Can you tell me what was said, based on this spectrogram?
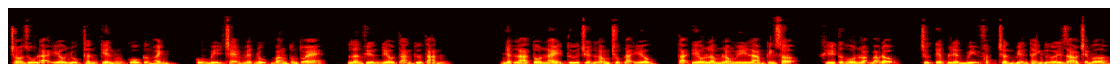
cho dù đại yêu nhục thân kiên cố cường hành, cũng bị chém huyết nhục văng tung tóe, lân phiến điêu tàn tứ tán. Nhất là tôn này tứ chuyển long trúc đại yêu, tại tiêu lâm long uy làm kinh sợ, khí tức hỗn loạn bạo động, trực tiếp liền bị phất trần biến thành lưỡi dao chém vỡ,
